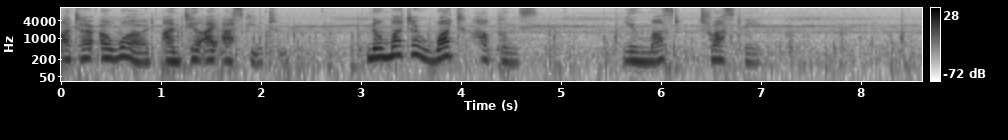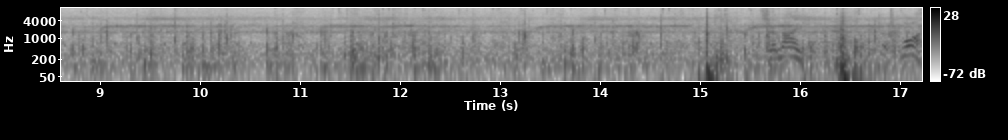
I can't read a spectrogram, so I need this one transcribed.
utter a word until I ask you to. No matter what happens, you must trust me. It's an island. Just one.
